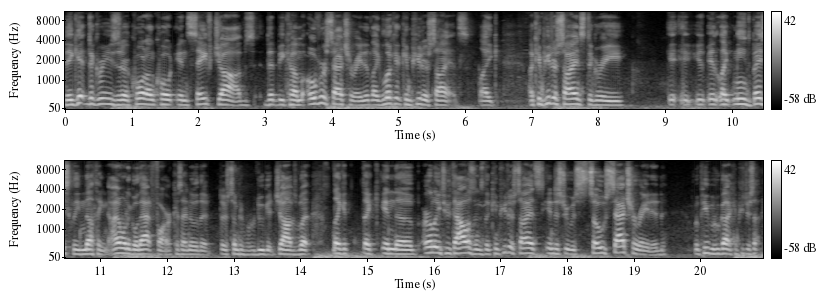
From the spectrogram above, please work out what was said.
they get degrees that are quote unquote in safe jobs that become oversaturated. Like, look at computer science. Like, a computer science degree it, it, it like means basically nothing. I don't want to go that far because I know that there's some people who do get jobs, but like it, like in the early 2000s, the computer science industry was so saturated with people who got computer science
